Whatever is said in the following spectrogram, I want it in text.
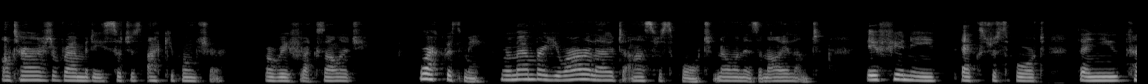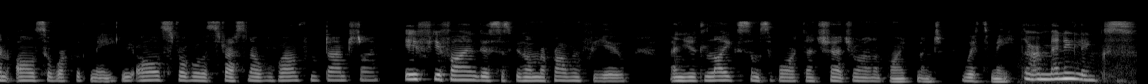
Alternative remedies such as acupuncture or reflexology. Work with me. Remember, you are allowed to ask for support. No one is an island. If you need extra support, then you can also work with me. We all struggle with stress and overwhelm from time to time. If you find this has become a problem for you and you'd like some support, then schedule an appointment with me. There are many links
